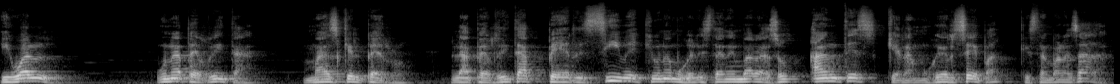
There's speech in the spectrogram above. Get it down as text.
Igual, una perrita, más que el perro, la perrita percibe que una mujer está en embarazo antes que la mujer sepa que está embarazada.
